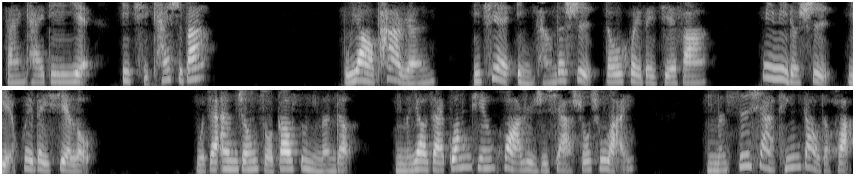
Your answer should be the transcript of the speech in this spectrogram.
翻开第一页，一起开始吧。不要怕人，一切隐藏的事都会被揭发，秘密的事也会被泄露。我在暗中所告诉你们的，你们要在光天化日之下说出来；你们私下听到的话，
